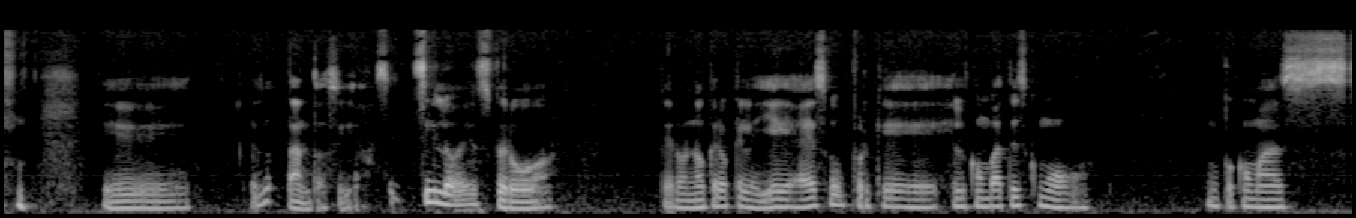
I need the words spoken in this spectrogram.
eh, pues no tanto así, sí, sí lo es, pero pero no creo que le llegue a eso porque el combate es como un poco más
